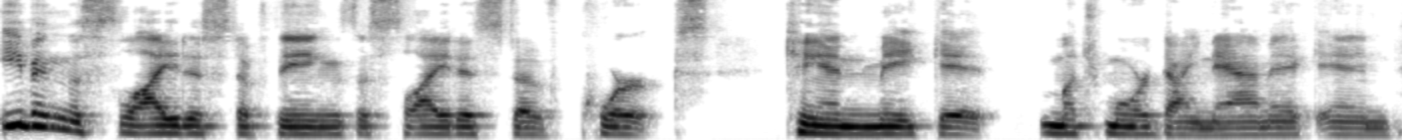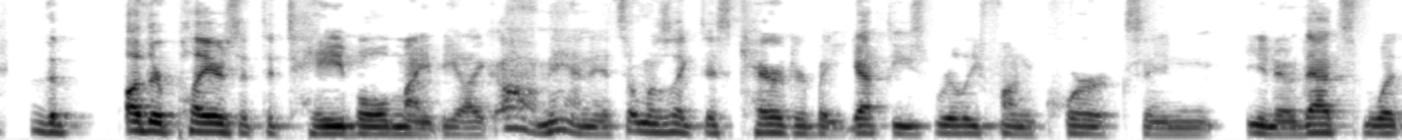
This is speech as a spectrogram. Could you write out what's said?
even the slightest of things, the slightest of quirks can make it much more dynamic and the other players at the table might be like, oh man, it's almost like this character, but you got these really fun quirks. And, you know, that's what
